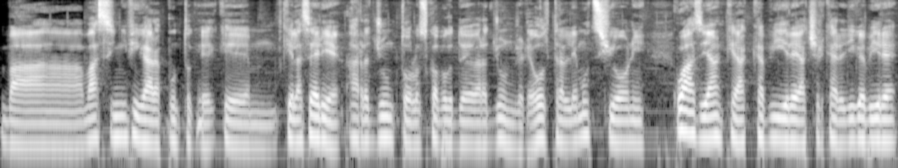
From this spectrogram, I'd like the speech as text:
va, va a significare appunto che, che, che, la serie ha raggiunto lo scopo che doveva raggiungere, oltre alle emozioni, quasi anche a capire, a cercare di capire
